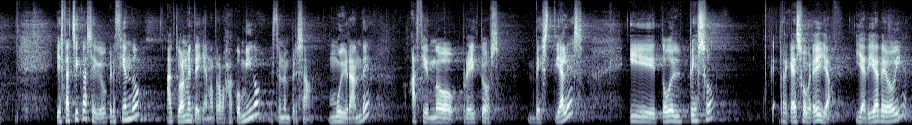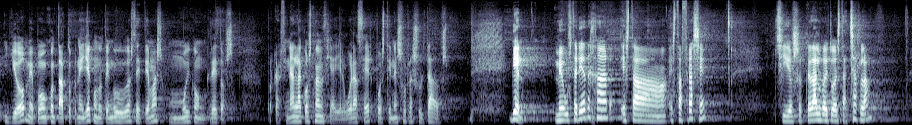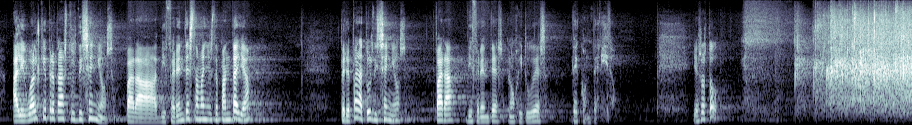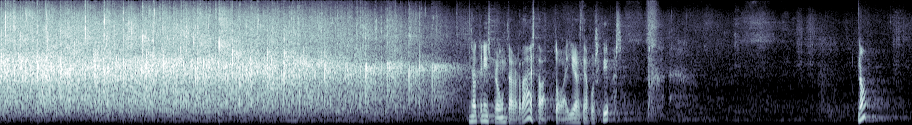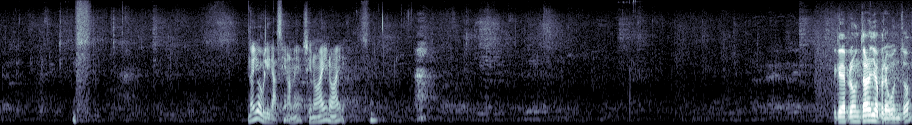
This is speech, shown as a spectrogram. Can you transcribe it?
Y esta chica siguió creciendo. Actualmente ya no trabaja conmigo, es una empresa muy grande, haciendo proyectos bestiales y todo el peso recae sobre ella. Y a día de hoy yo me pongo en contacto con ella cuando tengo dudas de temas muy concretos, porque al final la constancia y el buen hacer pues tienen sus resultados. Bien, me gustaría dejar esta, frase, si os queda algo de toda esta charla, al igual que preparas tus diseños para diferentes tamaños de pantalla, prepara tus diseños para diferentes longitudes de contenido. Y eso es todo. No tenéis preguntas, ¿verdad? Estaba todo llenas de diapositivas. ¿No? No hay obligación, ¿eh? Si no hay, no hay. Si quiere preguntar, yo pregunto.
